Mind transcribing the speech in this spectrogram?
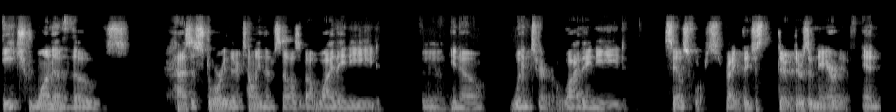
Each one of those has a story they're telling themselves about why they need, yeah. you know, winter, why they need Salesforce, right? They just, there, there's a narrative. And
